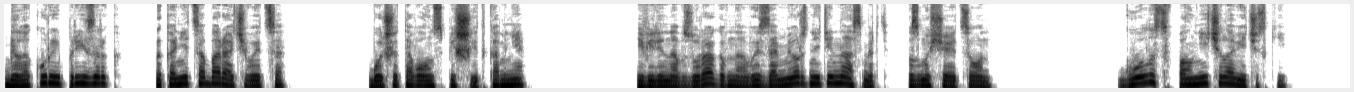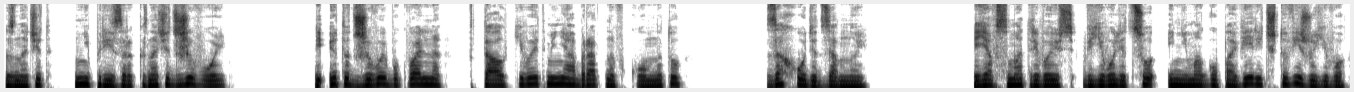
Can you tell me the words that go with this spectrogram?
Белокурый призрак наконец оборачивается. Больше того, он спешит ко мне. «Евелина Взураговна, вы замерзнете насмерть», — возмущается он. Голос вполне человеческий. Значит, не призрак, значит, живой. И этот живой буквально вталкивает меня обратно в комнату, заходит за мной. Я всматриваюсь в его лицо и не могу поверить, что вижу его.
